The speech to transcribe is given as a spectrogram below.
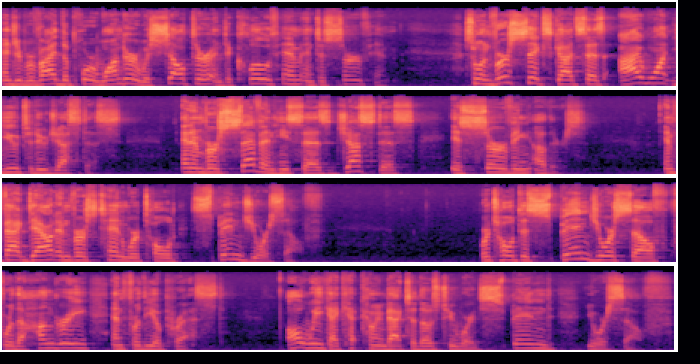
and to provide the poor wanderer with shelter and to clothe him and to serve him? So in verse 6, God says, I want you to do justice. And in verse 7, he says, Justice is serving others. In fact, down in verse 10, we're told, Spend yourself. We're told to spend yourself for the hungry and for the oppressed. All week, I kept coming back to those two words spend yourself.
